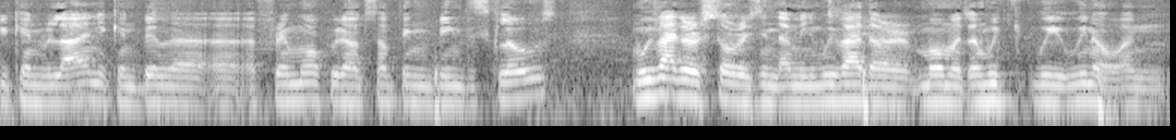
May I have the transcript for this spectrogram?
you can rely and you can build a, a, framework without something being disclosed. We've had our stories, and I mean, we've had our moments, and we we, we know. And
